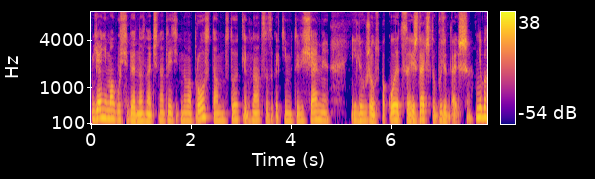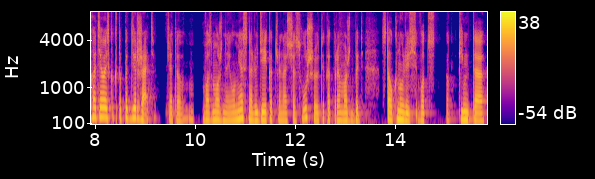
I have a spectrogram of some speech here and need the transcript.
я не могу себе однозначно ответить на вопрос, там, стоит ли гнаться за какими-то вещами или уже успокоиться и ждать, что будет дальше. Мне бы хотелось как-то поддержать, это возможно и уместно, людей, которые нас сейчас слушают и которые, может быть, столкнулись вот с каким-то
